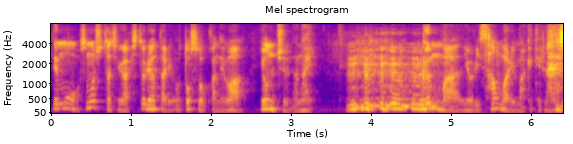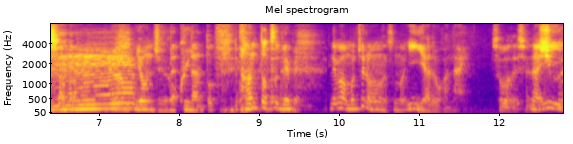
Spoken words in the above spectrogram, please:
でもその人たちが1人当たり落とすお金は47位、うん。群馬より3割負けてるらしい、うん。46位。ダントツダントツベベでまあもちろんそのいい宿がない。そうですよね。だからいい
